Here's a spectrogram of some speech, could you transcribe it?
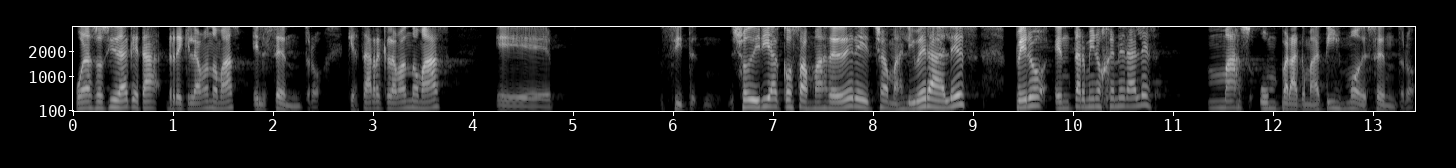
una sociedad que está reclamando más el centro, que está reclamando más, eh, si yo diría cosas más de derecha, más liberales, pero en términos generales, más un pragmatismo de centro.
